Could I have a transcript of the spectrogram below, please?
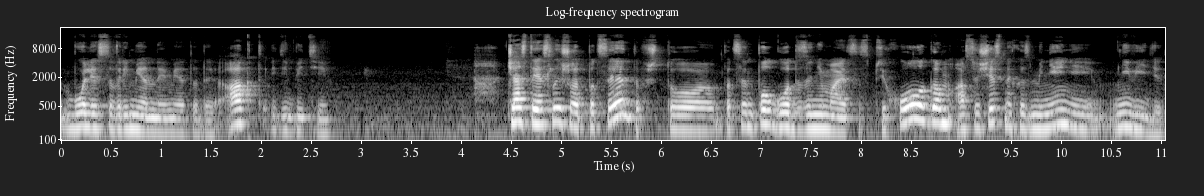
более современные методы, акт и DBT. Часто я слышу от пациентов, что пациент полгода занимается с психологом, а существенных изменений не видит.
